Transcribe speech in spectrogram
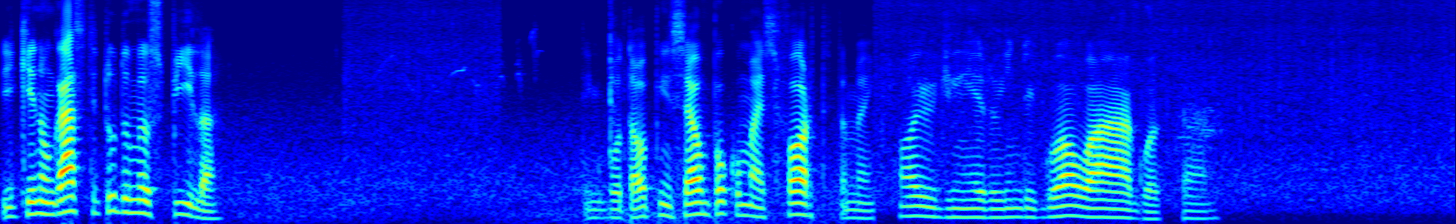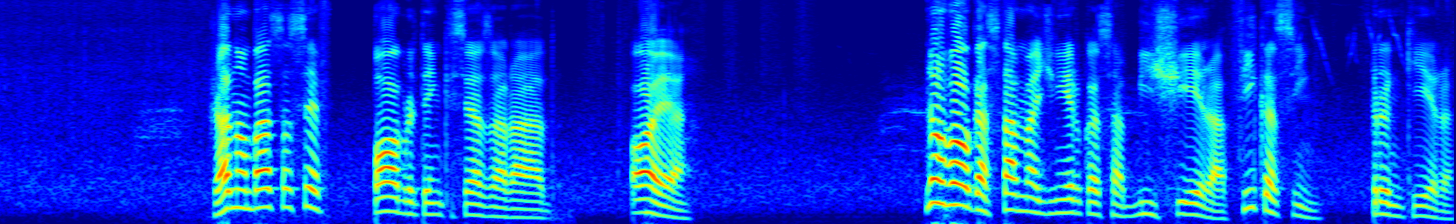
E que não gaste tudo meus pila. Tem que botar o pincel um pouco mais forte também. Olha o dinheiro indo igual água, cara. Já não basta ser pobre, tem que ser azarado. Olha. Não vou gastar mais dinheiro com essa bicheira. Fica assim, tranqueira.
